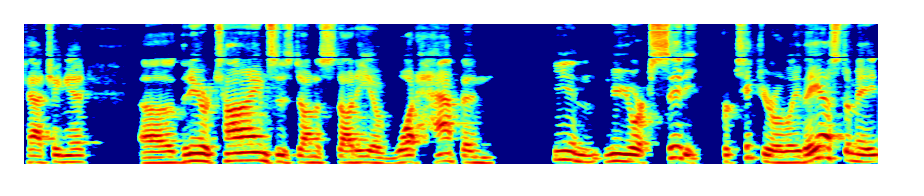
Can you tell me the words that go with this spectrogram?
catching it. Uh, the New York Times has done a study of what happened in New York City, particularly. They estimate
